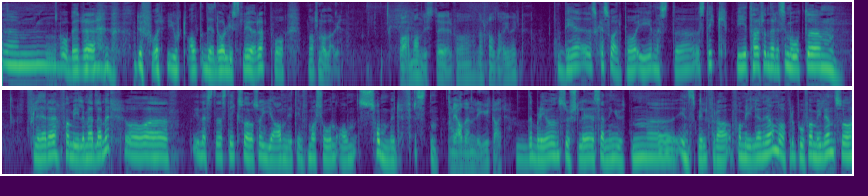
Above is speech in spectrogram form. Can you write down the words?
Um, håper eh, du får gjort alt det du har lyst til å gjøre på nasjonaldagen. Hva har man lyst til å gjøre på nasjonaldagen, egentlig? Det skal jeg svare på i neste stikk. Vi tar fremdeles imot um, flere familiemedlemmer, og uh, i neste stikk så har også Jan litt informasjon om sommerfesten. Ja, den ligger klar. Det blir jo en stusslig sending uten uh, innspill fra familien, Jan. Og apropos familien, så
